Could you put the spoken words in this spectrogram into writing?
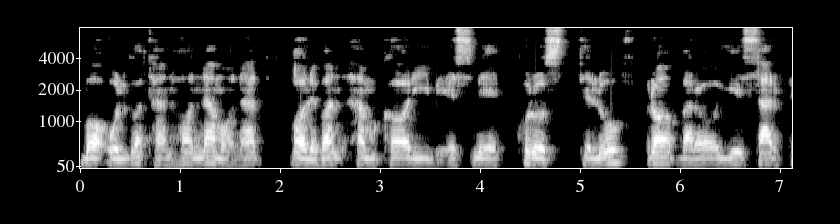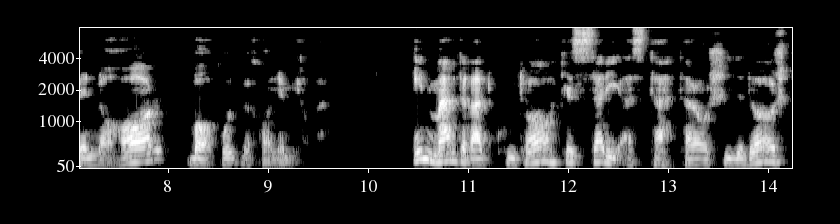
با الگا تنها نماند غالبا همکاری به اسم کروستلوف را برای صرف نهار با خود به خانه می این مرد قد کوتاه که سری از ته تراشیده داشت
